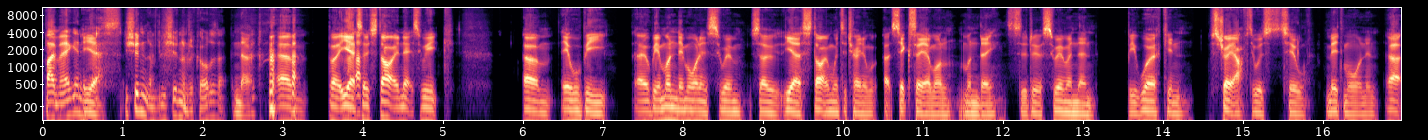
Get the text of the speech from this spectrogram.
By Megan. yes, You shouldn't have. You shouldn't have recorded it. no. Um, but yeah, so starting next week, um, it will be uh, it'll be a Monday morning swim. So yeah, starting winter training at six a.m. on Monday to do a swim, and then be working straight afterwards till mid morning, uh,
